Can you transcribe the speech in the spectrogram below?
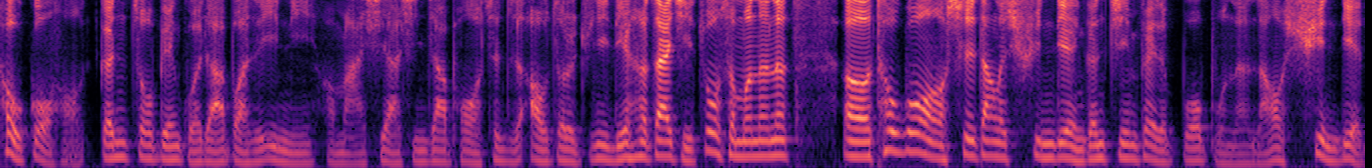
透过哈跟周边国家，不管是印尼、和马来西亚、新加坡，甚至澳洲的军力联合在一起做什么呢呢？呃，透过适当的训练跟经费的拨补呢，然后训练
